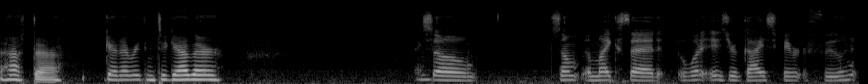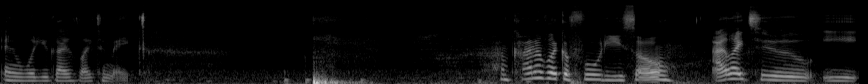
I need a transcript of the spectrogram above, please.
have to get everything together. So, some uh, Mike said, "What is your guys' favorite food, and what do you guys like to make?" I'm kind of like a foodie, so I like to eat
